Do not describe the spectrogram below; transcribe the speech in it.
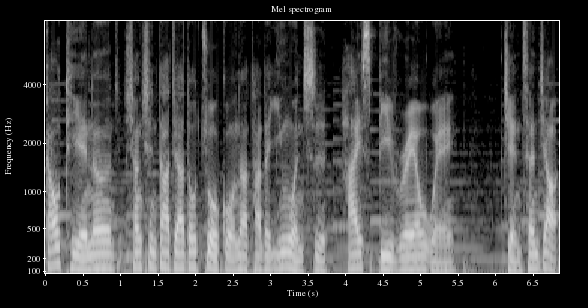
高铁呢，相信大家都坐过。那它的英文是 High Speed Railway，简称叫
